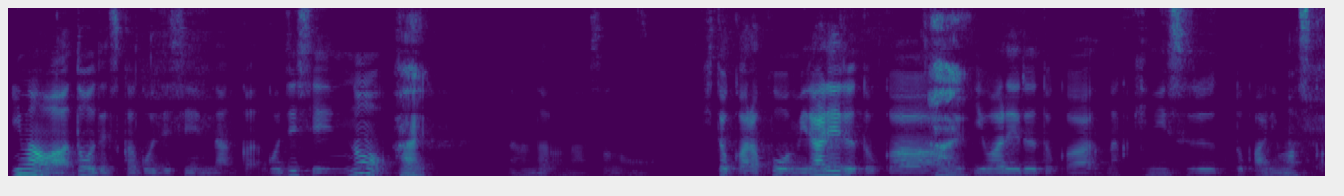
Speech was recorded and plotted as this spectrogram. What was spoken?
今はどうですか？ご自身なんか。ご自身の、はい。なんだろうなその人からこう見られるとか、はい。言われるとかなんか気にするとかありますか？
